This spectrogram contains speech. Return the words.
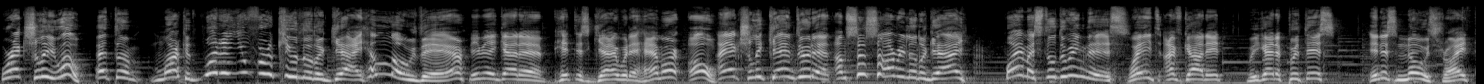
We're actually, whoa, at the market. What are you for a cute little guy? Hello there. Maybe I gotta hit this guy with a hammer. Oh, I actually can't do that. I'm so sorry, little guy. Why am I still doing this? Wait, I've got it. We gotta put this in his nose, right?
